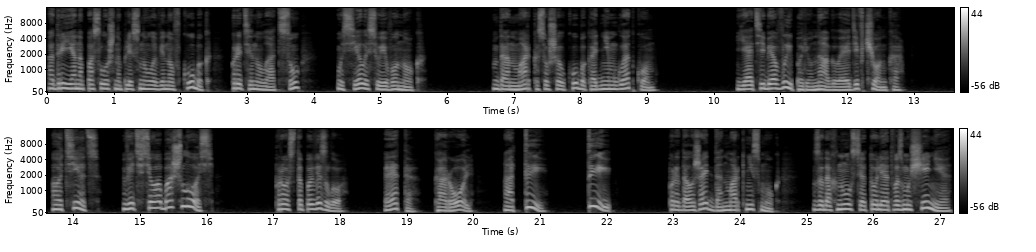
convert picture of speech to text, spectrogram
Адриена послушно плеснула вино в кубок, протянула отцу, уселась у его ног. Дан осушил кубок одним глотком. «Я тебя выпарю, наглая девчонка». «Отец, ведь все обошлось». «Просто повезло. Это король, а ты, ты...» Продолжать Данмарк не смог. Задохнулся то ли от возмущения,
